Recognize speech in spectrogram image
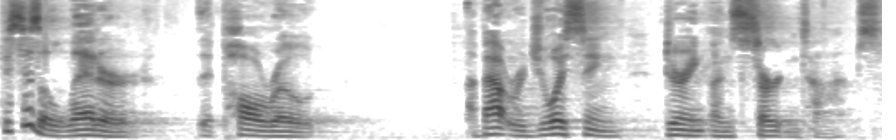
This is a letter that Paul wrote about rejoicing during uncertain times.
